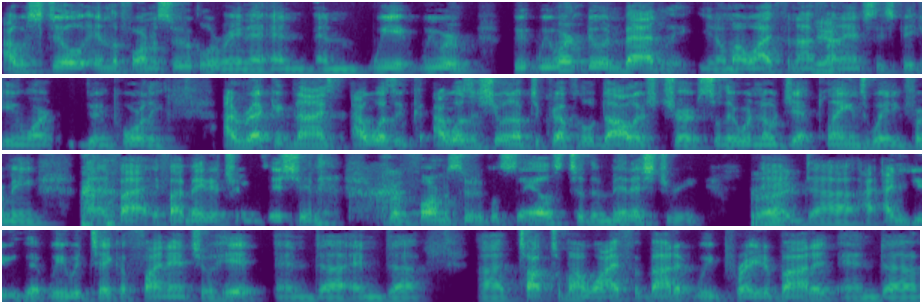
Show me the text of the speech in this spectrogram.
I was still in the pharmaceutical arena, and and we we were we, we weren't doing badly. You know, my wife and I, yeah. financially speaking, weren't doing poorly. I recognized I wasn't I wasn't showing up to Creflo Dollar's church, so there were no jet planes waiting for me uh, if I if I made a transition from pharmaceutical sales to the ministry. Right. And uh, I, I, knew that we would take a financial hit, and uh, and uh, uh, talked to my wife about it. We prayed about it, and uh,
